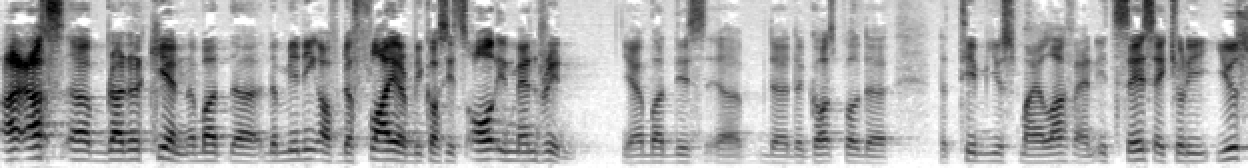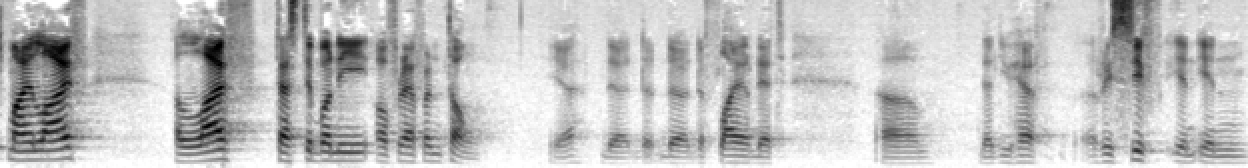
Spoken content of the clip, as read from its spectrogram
I asked Brother Kian about the, the meaning of the flyer because it's all in Mandarin. Yeah, but this the the gospel the the theme use my life and it says actually use my life, a life testimony of Reverend Tong. Yeah, the the the, the flyer that um, that you have received in in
